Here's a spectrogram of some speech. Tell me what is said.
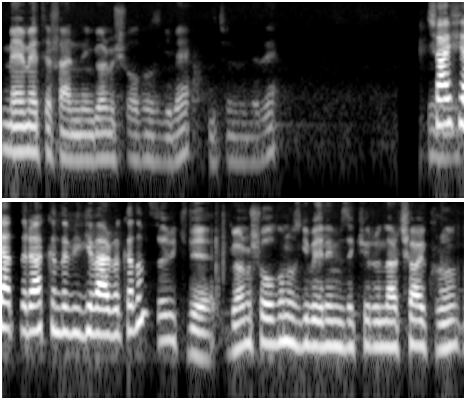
Mehmet Efendi'nin görmüş olduğunuz gibi bütün ürünleri. Çay fiyatları hakkında bilgi ver bakalım. Tabii ki de görmüş olduğunuz gibi elimizdeki ürünler Çaykur'un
